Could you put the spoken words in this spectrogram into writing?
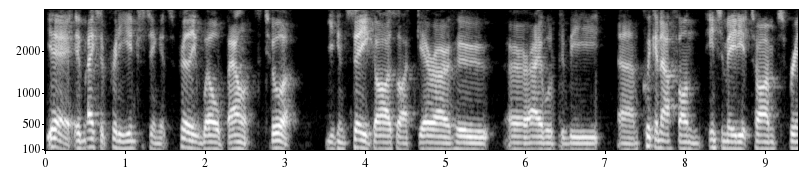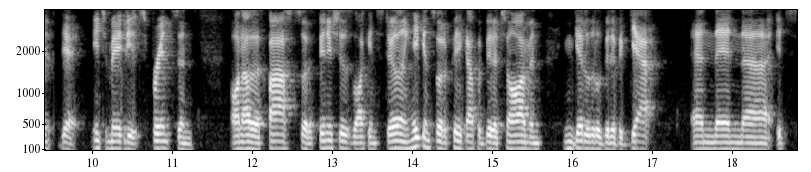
yeah, it makes it pretty interesting. It's a pretty well balanced tour. You can see guys like Gero who are able to be um, quick enough on intermediate time sprint, yeah, intermediate sprints and on other fast sort of finishes like in Stirling, he can sort of pick up a bit of time and, and get a little bit of a gap, and then uh, it's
